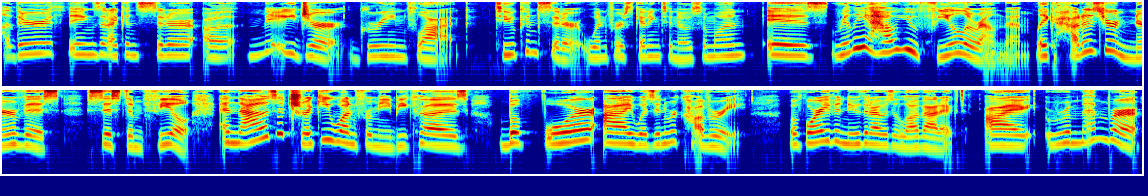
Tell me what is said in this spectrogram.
other things that I consider a major green flag to consider when first getting to know someone is really how you feel around them. Like, how does your nervous system feel? And that was a tricky one for me because before I was in recovery, before I even knew that I was a love addict, I remember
